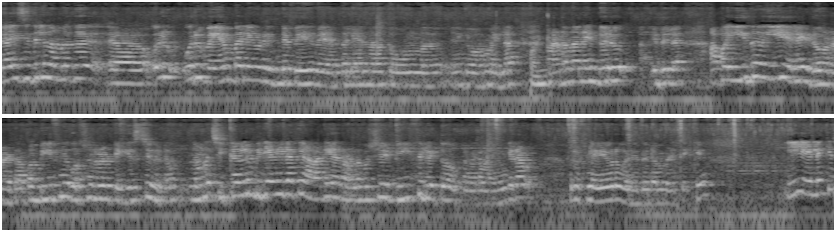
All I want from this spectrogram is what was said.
ഗൈസ് ഇതിൽ നമ്മൾക്ക് ഒരു ഒരു വേമ്പലയുടെ ഇതിന്റെ പേര് വേമ്പല എന്നാണ് തോന്നുന്നത്. എനിക്ക് ഓർമ്മയില്ല. ആണെന്നാണ് എന്റെ ഒരു ഇതിൽ. അപ്പൊ ഇത് ഈ ഇല ഇടുവാണ് കേട്ടോ. അപ്പൊ ബീഫിന് കുറച്ചും കൂടി ടേസ്റ്റ് കിട്ടും. നമ്മൾ ചിക്കനിലും ബിരിയാണിയിലൊക്കെ ആഡ് ചെയ്യാറുണ്ട്. പക്ഷെ ബീഫിൽ ഇട്ട് നോക്കണം കേട്ടോ. ഭയങ്കര ഒരു ഫ്ലേവർ വരും ഇതിടുമ്പോഴത്തേക്ക് ഈ ഇലയ്ക്ക്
